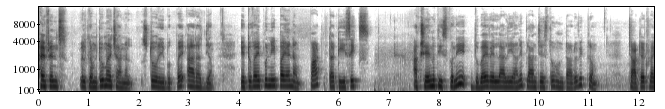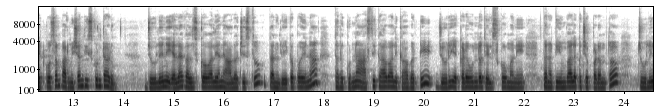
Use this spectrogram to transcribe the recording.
Hi friends welcome to my channel story బుక్పై ఆరాధ్య. ఎటువైపు నీ పయనం? పార్ట్ థర్టీ సిక్స్. అక్షయ్ను తీసుకొని దుబాయ్ వెళ్ళాలి అని ప్లాన్ చేస్తూ ఉంటాడు విక్రమ్. చార్టర్డ్ ఫ్లైట్ కోసం పర్మిషన్ తీసుకుంటాడు. జూలీని ఎలా కలుసుకోవాలి అని ఆలోచిస్తూ తను లేకపోయినా తనకున్న ఆస్తి కావాలి కాబట్టి జూలీ ఎక్కడ ఉందో తెలుసుకోమని తన టీం వాళ్ళకు చెప్పడంతో జూలీ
